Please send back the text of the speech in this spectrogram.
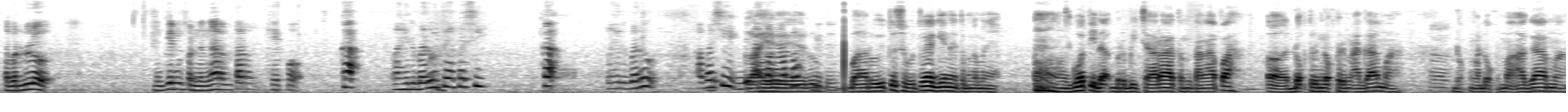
sabar dulu. Mungkin pendengar ntar kepo. Kak lahir baru itu apa sih? Kak lahir baru apa sih? Lahir apa? Gitu. baru itu sebetulnya gini teman-teman ya gue tidak berbicara tentang apa eh, doktrin-doktrin agama Hmm. dogma-dogma agama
